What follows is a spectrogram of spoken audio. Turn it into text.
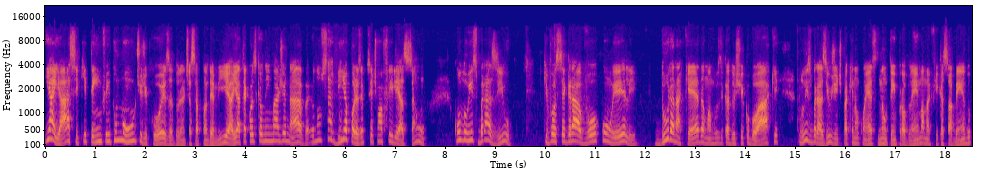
E a Yassi, que tem feito um monte de coisa durante essa pandemia, e até coisa que eu nem imaginava. Eu não sabia, por exemplo, que você tinha uma filiação com o Luiz Brasil, que você gravou com ele Dura na Queda, uma música do Chico Buarque. Luiz Brasil, gente, para quem não conhece, não tem problema, mas fica sabendo.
